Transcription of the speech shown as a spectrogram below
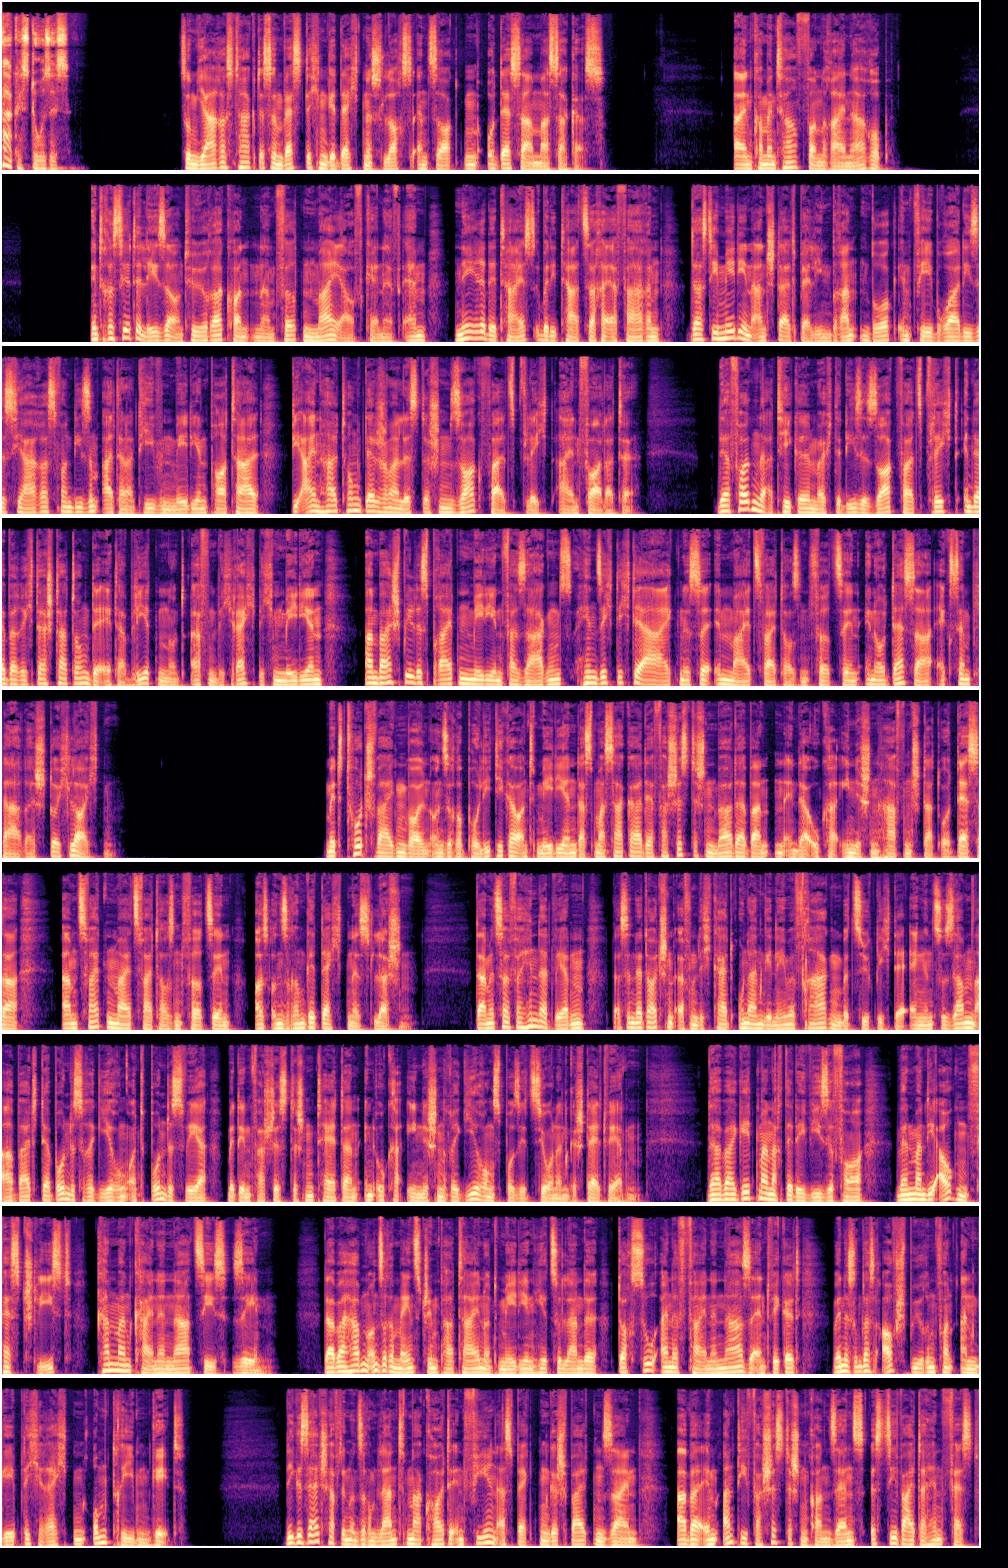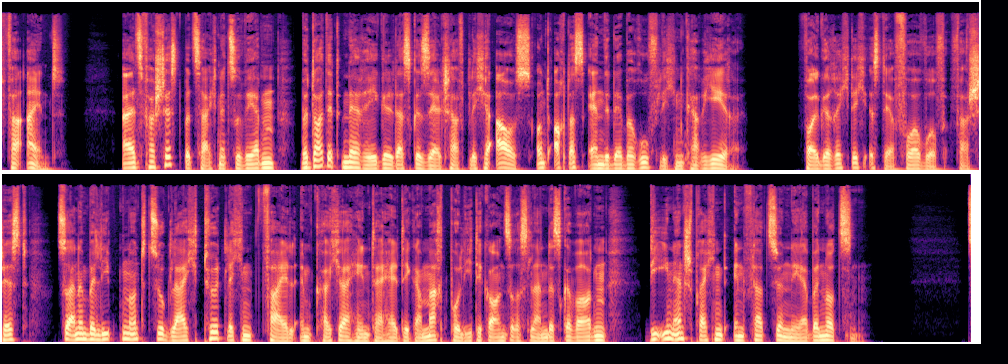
Tagesdosis. Zum Jahrestag des im westlichen Gedächtnislochs entsorgten Odessa-Massakers. Ein Kommentar von Rainer Rupp. Interessierte Leser und Hörer konnten am 4. Mai auf KenFM nähere Details über die Tatsache erfahren, dass die Medienanstalt Berlin-Brandenburg im Februar dieses Jahres von diesem alternativen Medienportal die Einhaltung der journalistischen Sorgfaltspflicht einforderte. Der folgende Artikel möchte diese Sorgfaltspflicht in der Berichterstattung der etablierten und öffentlich-rechtlichen Medien am Beispiel des breiten Medienversagens hinsichtlich der Ereignisse im Mai 2014 in Odessa exemplarisch durchleuchten mit Totschweigen wollen unsere Politiker und Medien das Massaker der faschistischen Mörderbanden in der ukrainischen Hafenstadt Odessa am 2. Mai 2014 aus unserem Gedächtnis löschen. Damit soll verhindert werden, dass in der deutschen Öffentlichkeit unangenehme Fragen bezüglich der engen Zusammenarbeit der Bundesregierung und Bundeswehr mit den faschistischen Tätern in ukrainischen Regierungspositionen gestellt werden. Dabei geht man nach der Devise vor, wenn man die Augen festschließt, kann man keine Nazis sehen Dabei haben unsere Mainstream-Parteien und Medien hierzulande doch so eine feine Nase entwickelt, wenn es um das Aufspüren von angeblich rechten Umtrieben geht. Die Gesellschaft in unserem Land mag heute in vielen Aspekten gespalten sein, aber im antifaschistischen Konsens ist sie weiterhin fest vereint. Als Faschist bezeichnet zu werden, bedeutet in der Regel das gesellschaftliche Aus und auch das Ende der beruflichen Karriere. Folgerichtig ist der Vorwurf Faschist zu einem beliebten und zugleich tödlichen Pfeil im Köcher hinterhältiger Machtpolitiker unseres Landes geworden, die ihn entsprechend inflationär benutzen.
